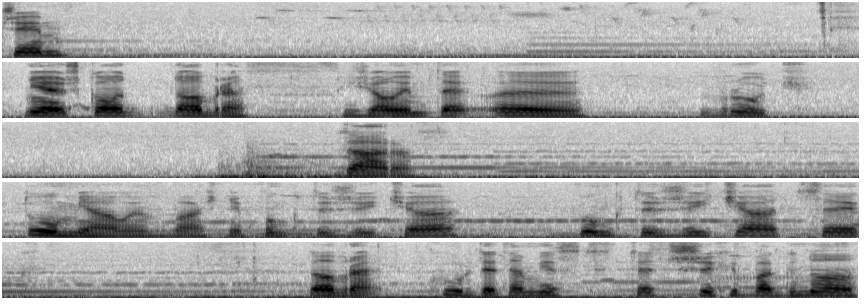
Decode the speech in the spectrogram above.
czym. Nie, szkoda. Dobra. Wziąłem te... Eee. Wróć. Zaraz. Tu miałem właśnie punkty życia. Punkty życia, cyk. Dobra, kurde, tam jest te trzy chyba gno.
